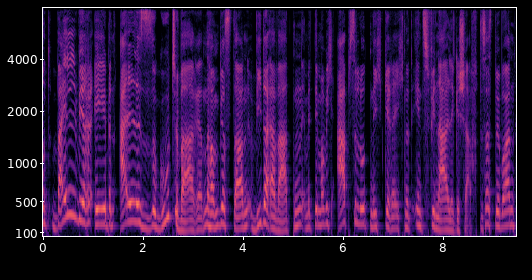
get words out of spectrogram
Und weil wir eben alle so gut waren, haben wir es dann wieder erwarten, mit dem habe ich absolut nicht gerechnet, ins Finale geschafft. Das heißt, wir waren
